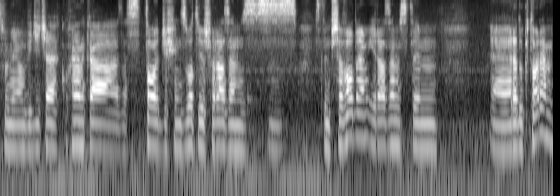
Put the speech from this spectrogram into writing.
sumie ją widzicie. Kuchenka za 110 zł już razem z, z, tym przewodem i razem z tym e, reduktorem,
